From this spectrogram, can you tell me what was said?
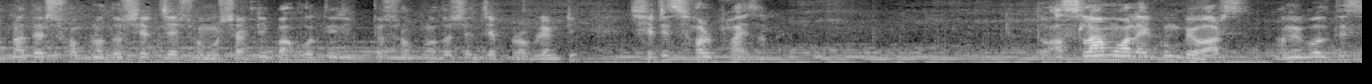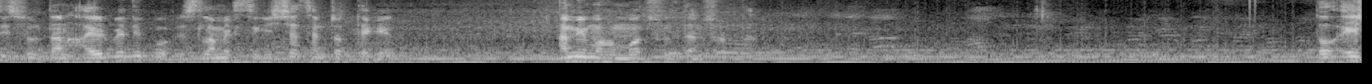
আপনাদের স্বপ্নদোষের যে সমস্যাটি বা অতিরিক্ত স্বপ্নদোষের যে প্রবলেমটি, সেটি সলভ হয়ে যাবে। তো আসসালামু আলাইকুম ভিওয়ার্স আমি বলতেছি সুলতান আয়ুর্বেদিক ও ইসলামিক চিকিৎসা সেন্টার থেকে আমি মোহাম্মদ সুলতান সর্দার। তো এই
